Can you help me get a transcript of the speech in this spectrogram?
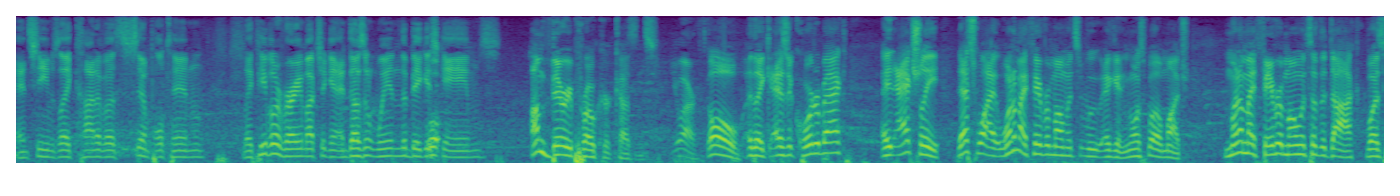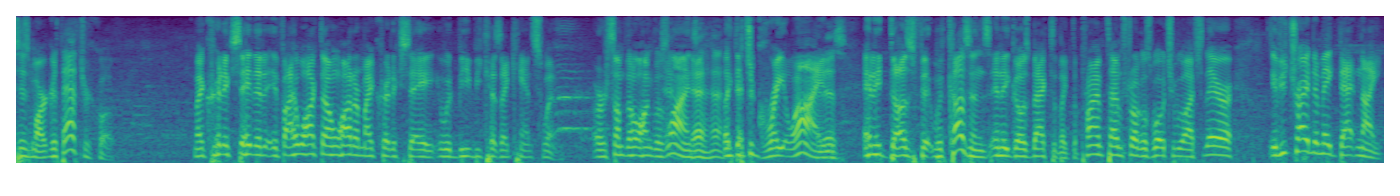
and seems like kind of a simpleton, like people are very much again and doesn't win the biggest Well- games. I'm very pro Kirk Cousins. You are. Oh, like as a quarterback, and actually, that's why one of my favorite moments. Again, you won't spoil much. One of my favorite moments of the doc was his Margaret Thatcher quote. My critics say that if I walked on water, my critics say it would be because I can't swim, or something along those lines. Yeah. Like that's a great line, It and it does fit with Cousins, and it goes back to like the primetime struggles. What should we watch there? If you tried to make that night,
